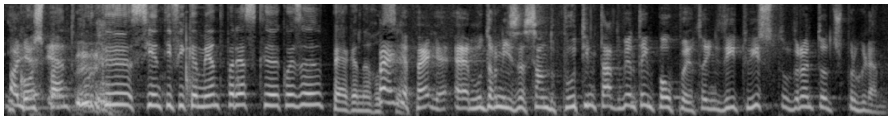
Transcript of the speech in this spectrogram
E Olha, com espanto, é... porque cientificamente parece que a coisa pega na Rússia. Pega, pega. A modernização de Putin está de vento em polpa. Eu tenho dito isso durante todos os programas.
